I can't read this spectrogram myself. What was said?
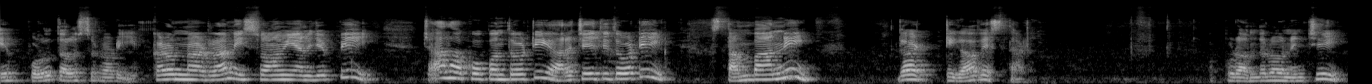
ఎప్పుడు తలుస్తున్నాడు. ఎక్కడున్నాడురా నీ స్వామి అని చెప్పి చాలా కోపంతో అరచేతితోటి స్తంభాన్ని గట్టిగా వేస్తాడు. అప్పుడు అందులో నుంచి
